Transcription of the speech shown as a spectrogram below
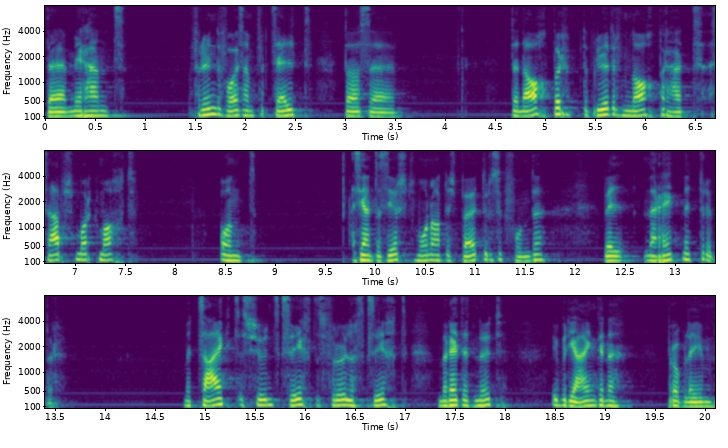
Wir haben Freunde von uns haben erzählt, dass äh, der Nachbar, der Bruder vom Nachbar, hat Selbstmord gemacht und sie haben das erst Monate später herausgefunden, weil man redet nicht darüber. Man zeigt ein schönes Gesicht, ein fröhliches Gesicht, man redet nicht über die eigenen Probleme.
